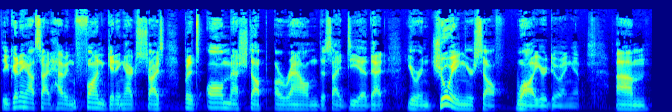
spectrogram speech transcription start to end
That you're getting outside, having fun, getting exercise, but it's all meshed up around this idea that you're enjoying yourself while you're doing it. Um,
